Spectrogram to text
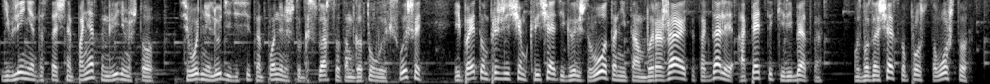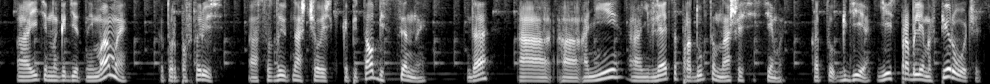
явление достаточно понятно, мы видим, что сегодня люди действительно поняли, что государство там готово их слышать, и поэтому, прежде чем кричать и говорить, что вот они там выражаются и так далее, опять-таки, ребята, вот возвращаясь к вопросу того, что а, эти многодетные мамы, которые, повторюсь, а, создают наш человеческий капитал бесценный, да, а, а, они а, являются продуктом нашей системы, где есть проблемы в первую очередь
